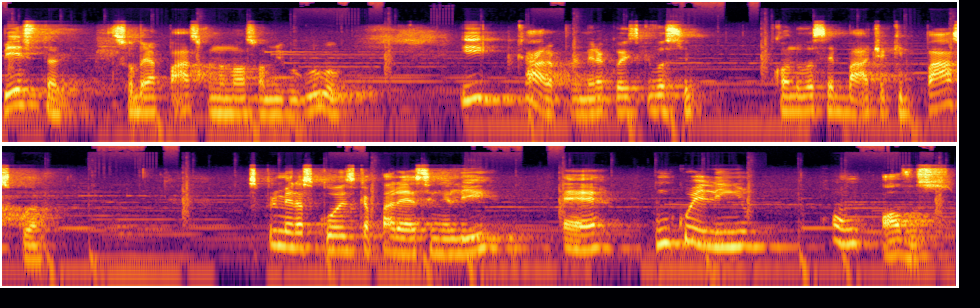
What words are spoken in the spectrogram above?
besta sobre a Páscoa no nosso amigo Google. E, cara, a primeira coisa que você, quando você bate aqui Páscoa, as primeiras coisas que aparecem ali é um coelhinho com ovos.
